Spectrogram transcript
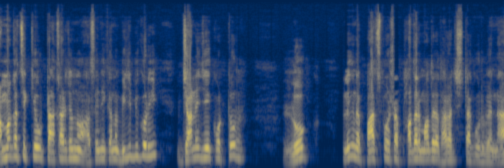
আমার কাছে কেউ টাকার জন্য আসেনি কেন? বিজেপি করি, জানে যে কট্টর লোক বুঝলি না, পাঁচ পয়সা ফাদার মাদারে থাকার চেষ্টা করবে না।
